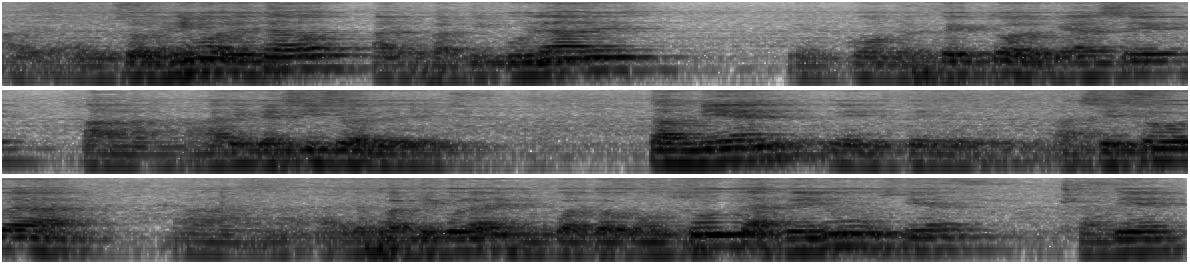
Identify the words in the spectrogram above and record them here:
a, los organismos del Estado, a los particulares, con respecto a lo que hace al ejercicio del derecho. También este, asesora a, los particulares en cuanto a consultas, denuncias, también,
